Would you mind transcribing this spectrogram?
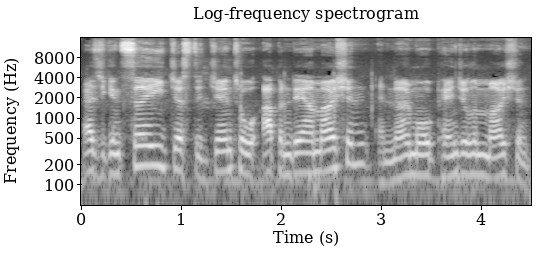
As you can see, just a gentle up and down motion and no more pendulum motion.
